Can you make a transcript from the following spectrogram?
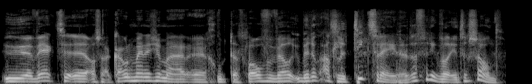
U eh, werkt eh, als accountmanager, maar eh, goed, dat geloven we wel. U bent ook atletiektrainer. Dat vind ik wel interessant.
